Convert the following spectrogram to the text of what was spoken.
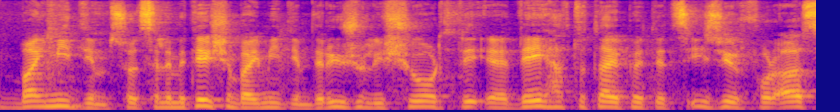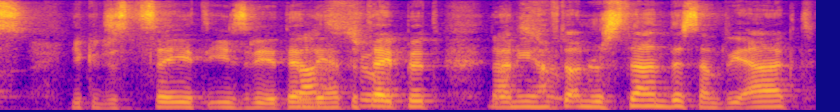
by medium. So it's a limitation by medium. They're usually short. They, uh, they have to type it. It's easier for us. You can just say it easily. Then they have That's to type it. then That's you have to understand this and react.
